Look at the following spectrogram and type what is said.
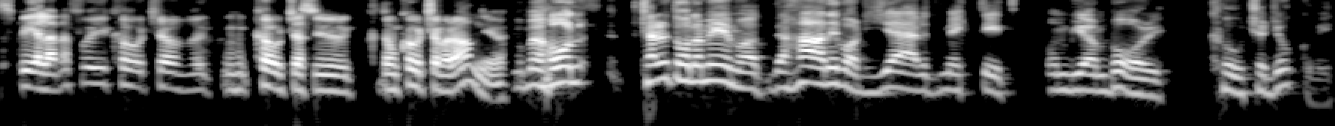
Spelarna får ju coach av, coachas ju, de coachar varandra ju. Jo, men håll, kan du inte hålla med mig att det hade varit jävligt mäktigt om Björn Borg coachar Djokovic?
